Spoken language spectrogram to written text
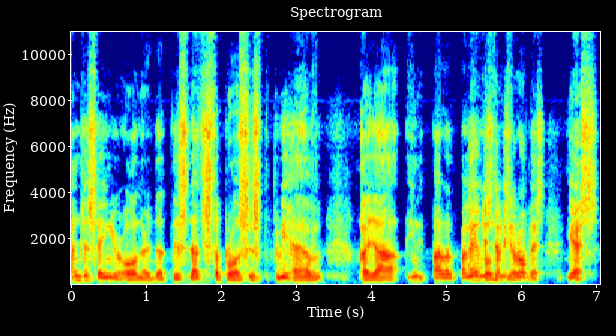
I'm just saying, Your Honor, that this that's the process that we have. Kaya, hin- I para pala understand, Mr. Robles. Yes,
